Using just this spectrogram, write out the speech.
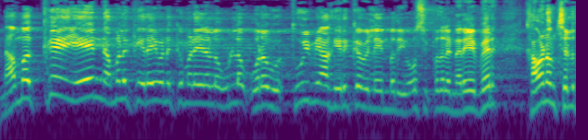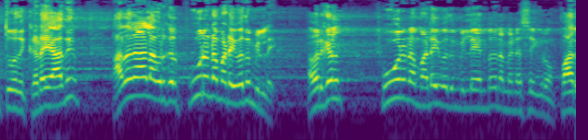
நமக்கு ஏன் நம்மளுக்கு இறைவனுக்கும் இடையில உள்ள உறவு தூய்மையாக இருக்கவில்லை என்பதை யோசிப்பதில் நிறைய பேர் கவனம் செலுத்துவது கிடையாது. அதனால் அவர்கள் பூரணம் அடைவதும் இல்லை. அவர்கள் பூரணம் அடைவதும் இல்லை என்பதை நம்ம என்ன செய்கிறோம்? பார்க்க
